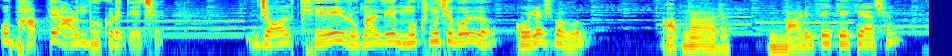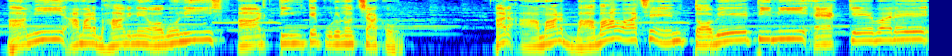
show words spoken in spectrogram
ও ভাবতে আরম্ভ করে দিয়েছে। জল খেয়ে রুমাল দিয়ে মুখ মুছে বলল কৈলাসবাবু আপনার বাড়িতে কে কে আছেন? আমি আমার ভাগ্নে অবনীশ আর তিনটে পুরনো চাকর। আর আমার বাবাও আছেন তবে তিনি একেবারে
